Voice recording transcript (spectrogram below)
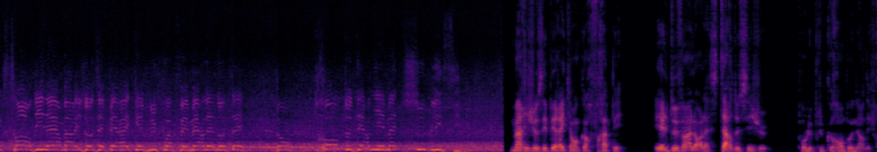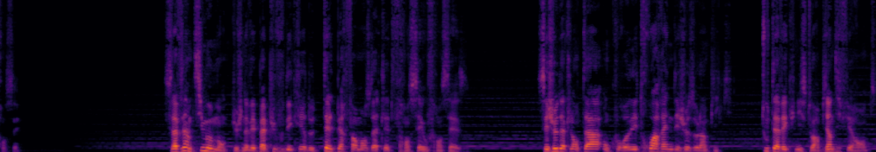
extraordinaire. Marie-Josée Pérec est venue coiffer Merlène dans 30 derniers mètres sublissime. Marie-Josée Pérec a encore frappé, et elle devint alors la star de ces jeux, pour le plus grand bonheur des Français. Cela faisait un petit moment que je n'avais pas pu vous décrire de telles performances d'athlètes français ou françaises. Ces Jeux d'Atlanta ont couronné trois reines des Jeux olympiques, toutes avec une histoire bien différente,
